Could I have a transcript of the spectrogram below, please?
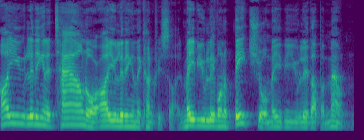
Are you living in a town or are you living in the countryside? Maybe you live on a beach or maybe you live up a mountain.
